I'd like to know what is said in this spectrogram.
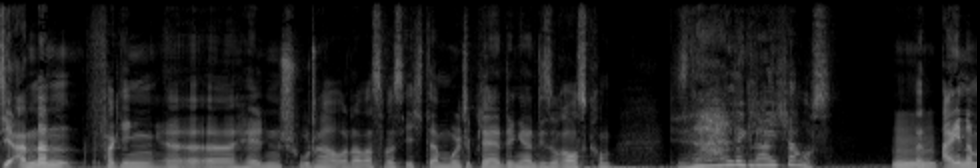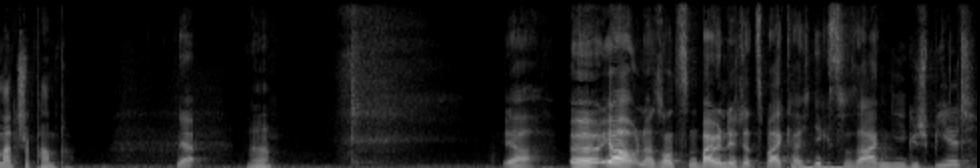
die anderen fucking äh, äh, Heldenshooter oder was weiß ich, da Multiplayer-Dinger, die so rauskommen, die sehen alle gleich aus. Mhm. Eine Matschepampe. Ja. Ne? Ja. Äh, ja, und ansonsten Bayonetta 2 kann ich nichts zu sagen, nie gespielt.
